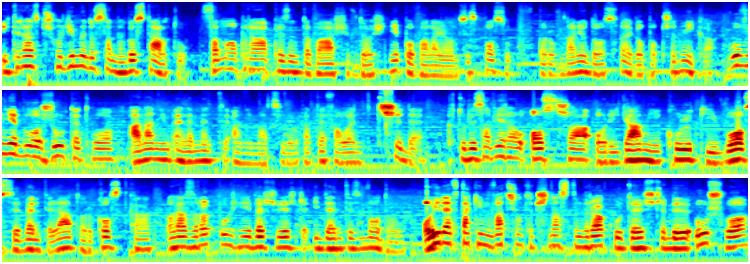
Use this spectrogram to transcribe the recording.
I teraz przechodzimy do samego startu. Sama oprawa prezentowała się w dość niepowalający sposób w porównaniu do swojego poprzednika. Głównie było żółte tło, a na nim elementy animacji loga TVN w 3D, który zawierał ostrza, origami, kulki, włosy, wentylator, kostka oraz rok później weszły jeszcze identy z wodą. O ile w takim 2013 roku to jeszcze by uszło,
